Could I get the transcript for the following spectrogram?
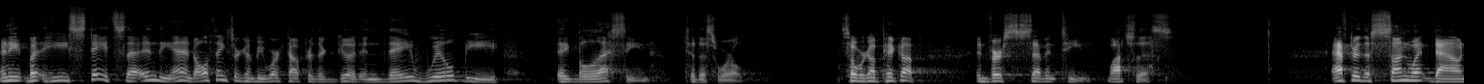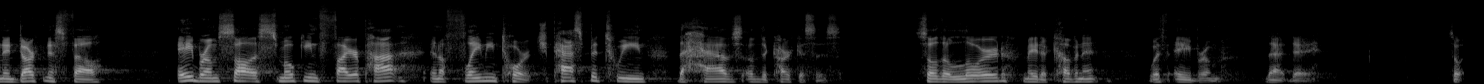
And he, but he states that in the end, all things are going to be worked out for their good, and they will be a blessing to this world. So we're going to pick up in verse 17. Watch this. After the sun went down and darkness fell, Abram saw a smoking fire pot and a flaming torch pass between the halves of the carcasses. So the Lord made a covenant with Abram that day. So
